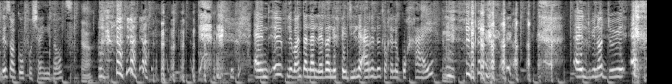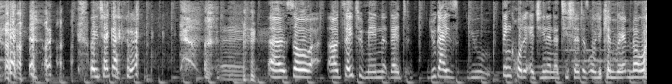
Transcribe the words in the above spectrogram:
let's not go for shiny belts. Eh? and if lebanta la leather le fedile a re le tlogele ko gae. And we're not doing wait check out uh, so I would say to men that you guys, you think gore a jean and a t-shirt is all you can wear. No,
